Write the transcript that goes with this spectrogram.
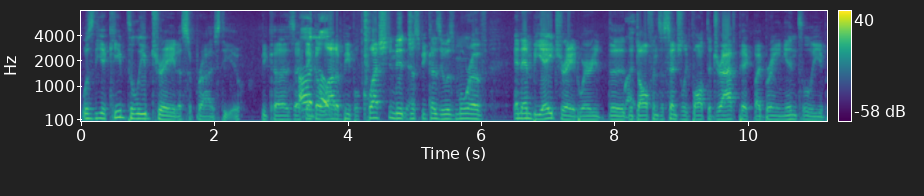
Was the Aqib Talib trade a surprise to you? Because I think uh, no. a lot of people questioned it yeah. just because it was more of an NBA trade where the right. the Dolphins essentially bought the draft pick by bringing in Talib.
